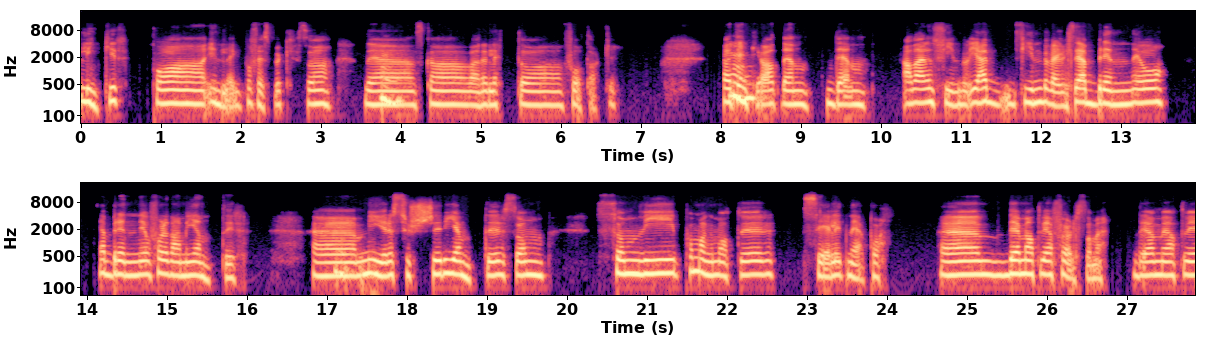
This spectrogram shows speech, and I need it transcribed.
linker på innlegg på Facebook. Så det mm. skal være lett å få tak i. Jeg mm. tenker jo at den, den Ja, det er en fin, jeg, fin, bevegelse. Jeg brenner jo Jeg brenner jo for det der med jenter. Eh, mm. mye ressurser jenter som, som vi på mange måter ser litt ned på. Eh, det med at vi er følsomme. Det med at vi,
